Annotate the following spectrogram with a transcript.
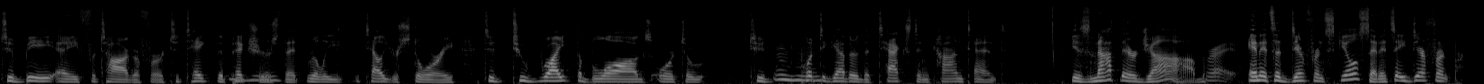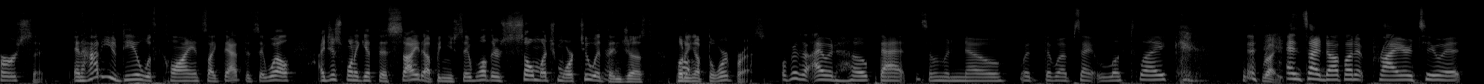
to be a photographer to take the mm-hmm. pictures that really tell your story to to write the blogs or to to put mm-hmm. together the text and content is not their job Right. and it's a different skill set it's a different person and how do you deal with clients like that that say well i just want to get this site up and you say well there's so much more to it than just putting up the wordpress Well, first of all, I would hope that someone would know what the website looked like. Right. and signed off on it prior to it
